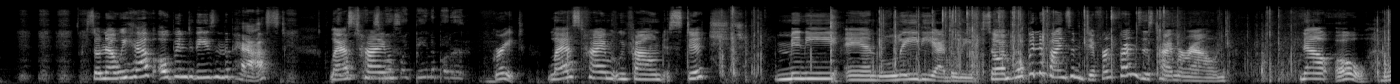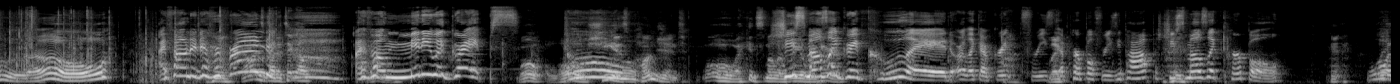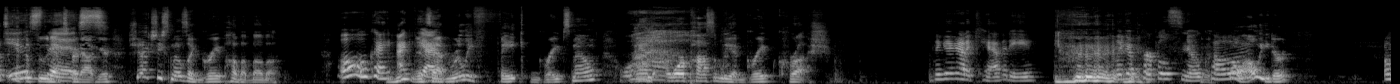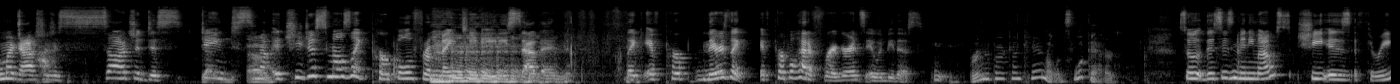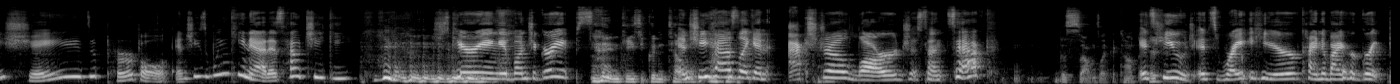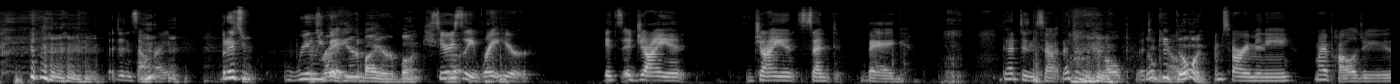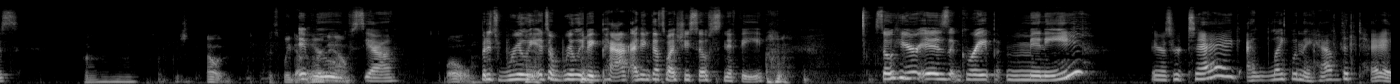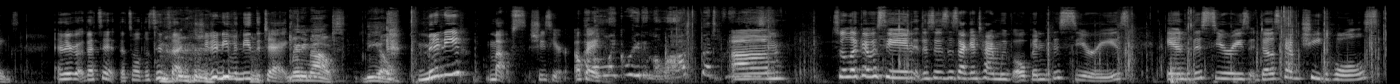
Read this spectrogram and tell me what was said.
So now we have opened these in the past. Last time, smells like peanut butter. great. Last time we found Stitch, Minnie, and Lady, I believe. So I'm hoping to find some different friends this time around. Now, oh, hello. I found a different I friend. gotta take out. I found Minnie with grapes. Whoa, whoa, she is Oh. pungent. Whoa, I can smell her. She way over smells here. like grape Kool-Aid or like a grape freeze, Like- a purple freezy pop. She smells like purple. well, what let's get the is food expert this? out here. She actually smells like grape hubba bubba. Oh, okay. Mm-hmm. I, It's yeah, that really fake grape smell, and or possibly a grape crush. I think I got a cavity, like a purple snow cone. Oh, I'll eat her. Oh my gosh, it is such a distinct Yeah, smell. um, it, she just smells like purple from 1987. like if purple, there's like if purple had a fragrance, it would be this. Bring her back on camera. Let's look at her. So this is Minnie Mouse. She is three shades of purple, and she's winking at us. How cheeky! she's carrying a bunch of grapes, In case you couldn't tell, and she has like an extra large scent sack. This sounds like a competition. It's huge. It's right here, kind of by her grape. that didn't sound right, but it's really It's right big. here by her bunch. Seriously, right here. It's a giant, giant scent bag. That didn't sound. That didn't help. That No, didn't keep help. going. I'm sorry, Minnie. My apologies. Um, oh, it's way down It here now. moves, yeah. Whoa. But it's really, it's a really big pack. I think that's why she's so sniffy. so here is Grape Minnie. There's her tag. I like when they have the tags. And there you go. That's it. That's all that's inside. She didn't even need the tag. Minnie Mouse. Deal. Minnie Mouse. She's here. Okay. I like reading a lot. That's pretty Um, so like I was saying, this is the second time we've opened this series, and this series does have cheat holes.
